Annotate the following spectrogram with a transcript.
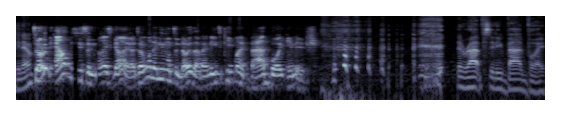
You know? Don't out me as a nice guy. I don't want anyone to know that. I need to keep my bad boy image. the Rhapsody bad boy.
